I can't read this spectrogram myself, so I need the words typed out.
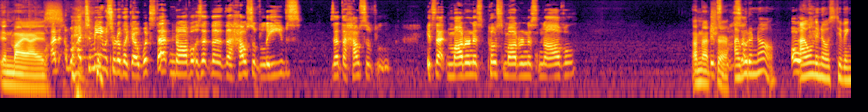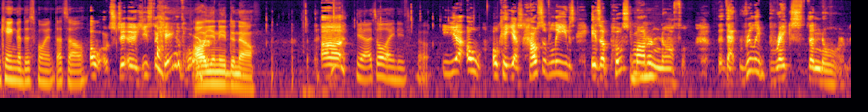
in my eyes. I, well, to me, it was sort of like a what's that novel? Is that the the House of Leaves? Is that the House of? It's that modernist, postmodernist novel. I'm not It's- sure. I wouldn't know. Okay. I only know Stephen King at this point. That's all. Oh, it's- uh, he's the king of horror. All you need to know. Uh, Yeah, that's all I need to know. yeah. Oh, okay. Yes, House of Leaves is a postmodern novel that, that really breaks the norm,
